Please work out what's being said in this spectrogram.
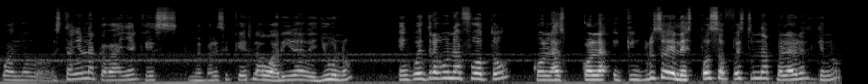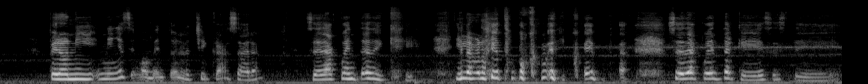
cuando están en la cabaña, que es, me parece que es la guarida de Juno, encuentran una foto con las, con la, que incluso el esposo ha puesto una palabra que no, pero ni, ni en ese momento la chica, Sara, se da cuenta de que, y la verdad yo tampoco me di cuenta, se da cuenta que es este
